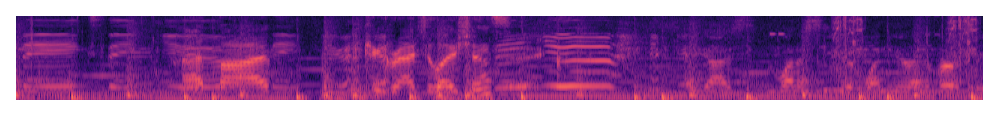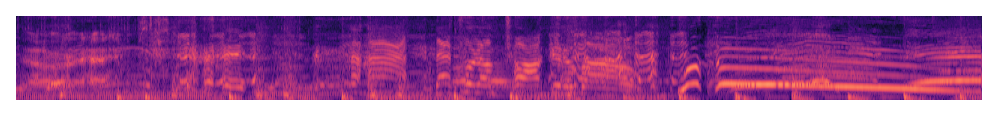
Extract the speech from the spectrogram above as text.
Thanks. Thank you. High five. Thank you. Congratulations. Hey guys, we want to see you at one year anniversary. All right. That's what I'm talking about. Woohoo! Yeah.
